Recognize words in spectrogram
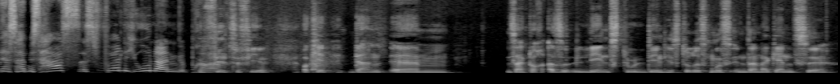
Deshalb ist Hass ist völlig unangebracht. Viel zu viel. Okay, dann ähm, sag doch, also lehnst du den Historismus in seiner Gänze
